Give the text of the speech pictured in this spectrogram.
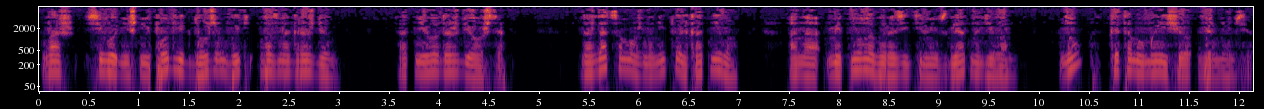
Ваш сегодняшний подвиг должен быть вознагражден. От него дождешься. Дождаться можно не только от него». Она метнула выразительный взгляд на диван. «Ну, к этому мы еще вернемся».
